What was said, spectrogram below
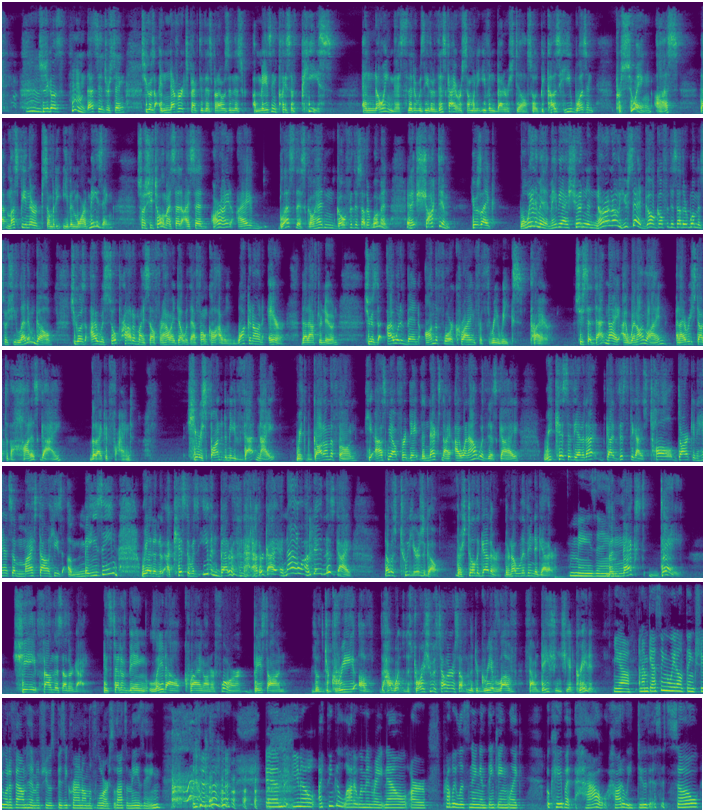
Mm. So she goes, Hmm, that's interesting. She goes, I never expected this, but I was in this amazing place of peace. And knowing this, that it was either this guy or someone even better still. So because he wasn't pursuing us, that must be in there somebody even more amazing. So she told him, I said, I said, all right, I bless this. Go ahead and go for this other woman. And it shocked him. He was like, well, wait a minute. Maybe I shouldn't. And no, no, no. You said go, go for this other woman. So she let him go. She goes, I was so proud of myself for how I dealt with that phone call. I was walking on air that afternoon. She goes, I would have been on the floor crying for three weeks prior. She said, that night I went online and I reached out to the hottest guy that I could find. He responded to me that night we got on the phone. He asked me out for a date. The next night, I went out with this guy. We kissed at the end of that guy. This the guy is tall, dark, and handsome. My style. He's amazing. We had a, a kiss that was even better than that other guy. And now I'm dating this guy. That was two years ago. They're still together. They're now living together. Amazing. The next day, she found this other guy. Instead of being laid out crying on her floor based on the degree of how what the story she was telling herself and the degree of love foundation she had created. Yeah, and I'm guessing we don't think she would have found him if she was busy crying on the floor. So that's amazing. and you know, I think a lot of women right now are probably listening and thinking like, okay, but how? How do we do this? It's so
